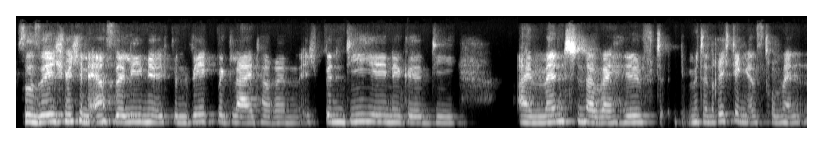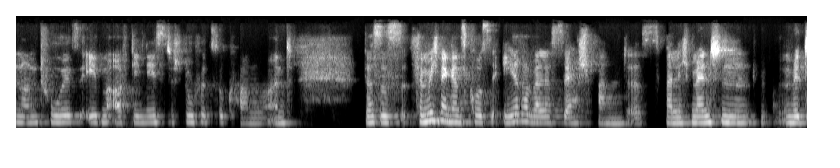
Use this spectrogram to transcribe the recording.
So sehe ich mich in erster Linie. Ich bin Wegbegleiterin. Ich bin diejenige, die einem Menschen dabei hilft, mit den richtigen Instrumenten und Tools eben auf die nächste Stufe zu kommen. Und das ist für mich eine ganz große Ehre, weil es sehr spannend ist, weil ich Menschen mit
